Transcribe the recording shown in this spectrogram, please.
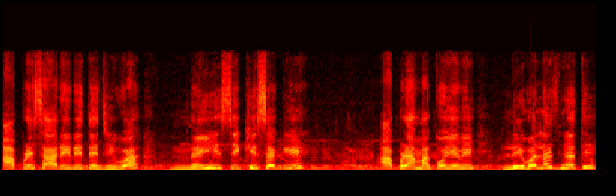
આપણે સારી રીતે જીવવા નહીં શીખી શકીએ? આપણામાં કોઈ એવી લેવલ જ નથી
